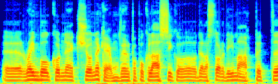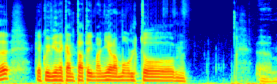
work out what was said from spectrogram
eh, Rainbow Connection, che è un vero e proprio classico della storia dei Muppet, che qui viene cantata in maniera molto Ehm,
